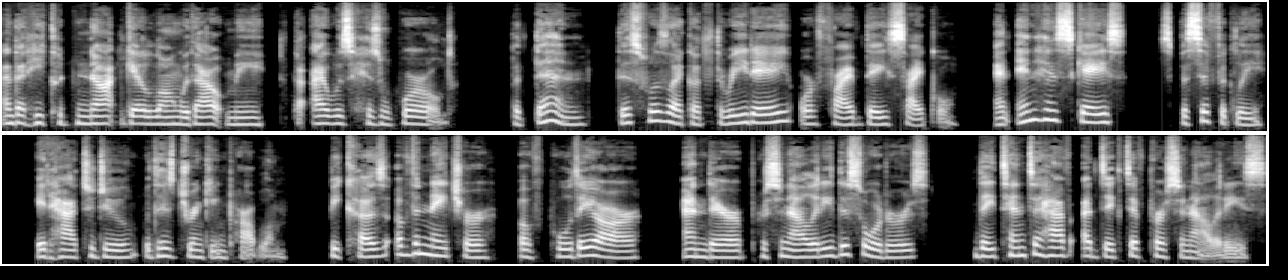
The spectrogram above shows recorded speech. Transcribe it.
and that he could not get along without me, that I was his world. But then this was like a three day or five day cycle. And in his case, specifically, it had to do with his drinking problem. Because of the nature of who they are and their personality disorders, they tend to have addictive personalities.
